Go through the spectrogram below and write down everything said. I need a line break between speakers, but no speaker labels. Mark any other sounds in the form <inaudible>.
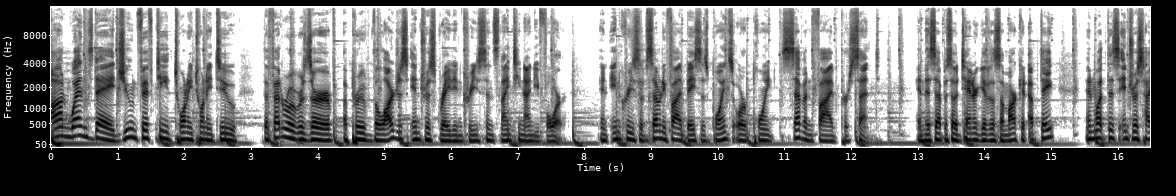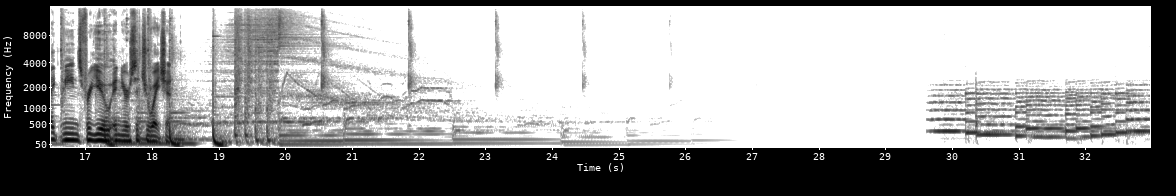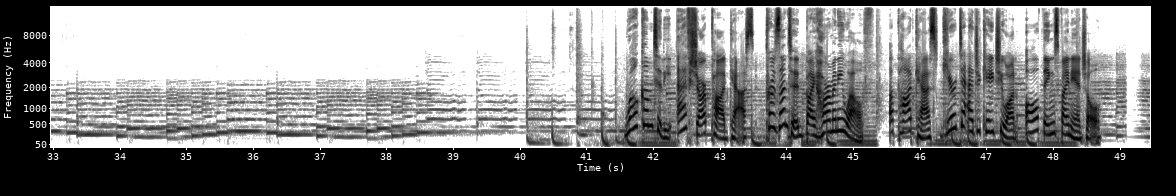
On Wednesday, June 15th, 2022, the Federal Reserve approved the largest interest rate increase since 1994, an increase of 75 basis points or 0.75%. In this episode, Tanner gives us a market update and what this interest hike means for you in your situation.
To the F Sharp Podcast, presented by Harmoney Wealth, a podcast geared to educate you on all things financial.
